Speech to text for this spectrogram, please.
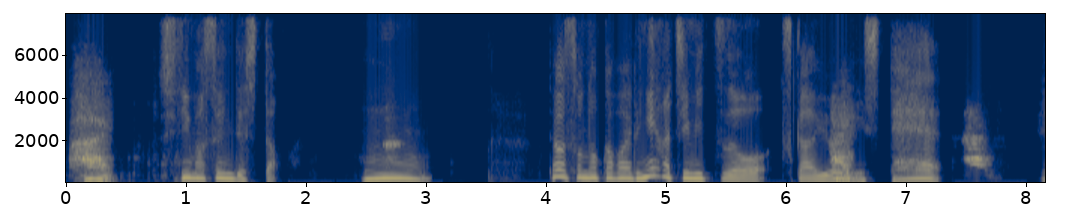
はい。知りませんでした。うん。ではその代わりに蜂蜜を使うようにして、え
